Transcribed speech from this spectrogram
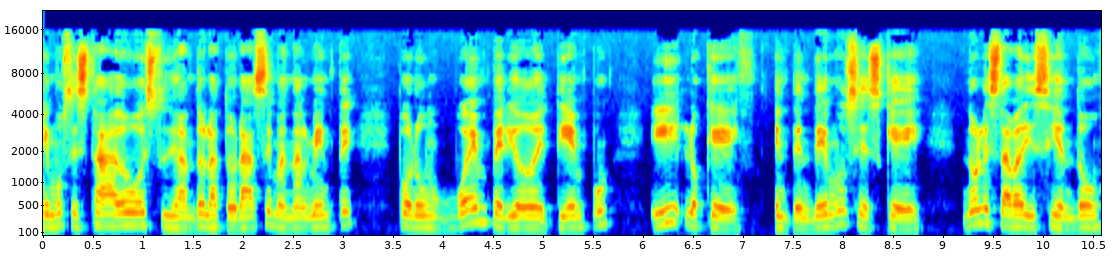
Hemos estado estudiando la Torah semanalmente por un buen periodo de tiempo y lo que entendemos es que no le estaba diciendo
